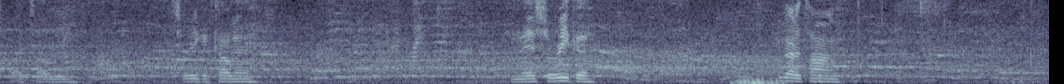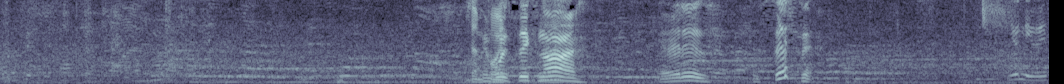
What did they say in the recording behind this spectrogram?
probably Tully. Shericka coming. And there's Shericka. We got a time. Ten 10.69. There it is. Consistent. You knew it.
